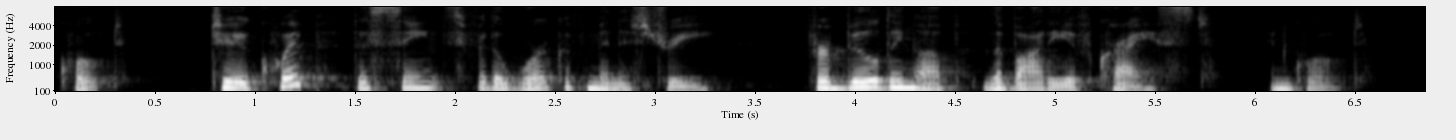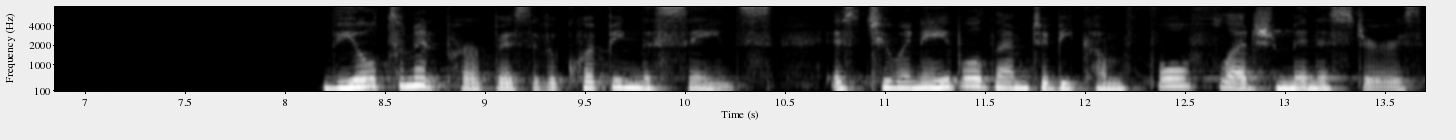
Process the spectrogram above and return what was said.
Quote, to equip the saints for the work of ministry, for building up the body of Christ. The ultimate purpose of equipping the saints is to enable them to become full fledged ministers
